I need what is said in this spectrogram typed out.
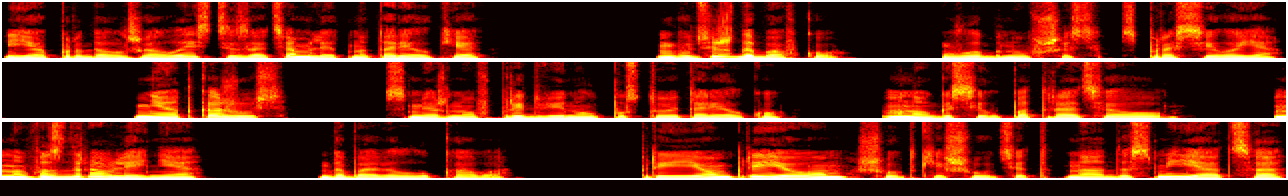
я продолжала истязать омлет на тарелке. «Будешь добавку?» — улыбнувшись, спросила я. «Не откажусь». Смирнов придвинул пустую тарелку. «Много сил потратил на выздоровление», — добавил лукаво. «Прием, прием, шутки шутит, надо смеяться».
